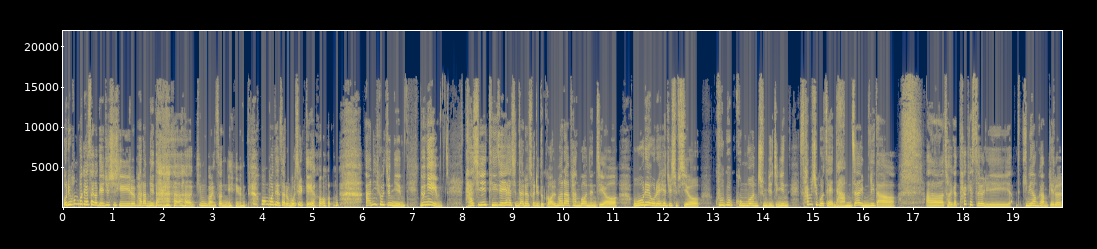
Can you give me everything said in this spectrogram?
우리 홍보대사가 돼주시기를 바랍니다. 김광선님, 홍보대사로 모실게요. 안효주님, 누님, 다시 DJ 하신다는 소리 듣고 얼마나 반가웠는지요. 오래오래 해주십시오. 9급 공무원 준비 중인 35세 남자입니다. 아, 저희가 타겟을 이 김혜영과 함께를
